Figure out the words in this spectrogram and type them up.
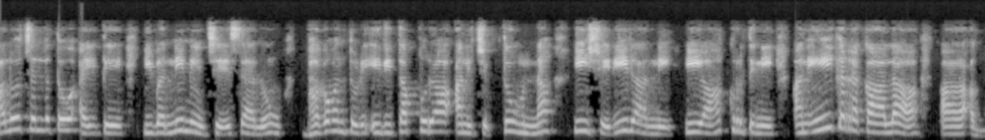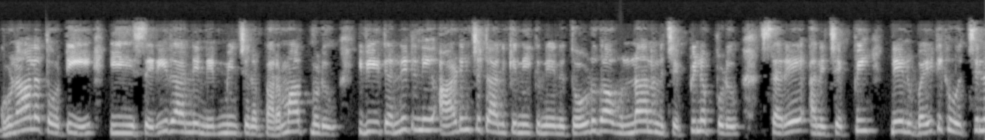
ఆలోచనలతో అయితే ఇవన్నీ నేను చేశాను? భగవంతుడు ఇది తప్పురా అని చెప్తూ ఉన్న ఈ శరీరాన్ని ఈ ఆకృతిని అనేక రకాల గుణాలతోటి ఈ శరీరాన్ని నిర్మించిన పరమాత్ముడు. వీటన్నిటిని ఆడించటానికి నీకు నేను తోడుగా ఉన్నానని చెప్పినప్పుడు సరే అని చెప్పి నేను బయటికి వచ్చిన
